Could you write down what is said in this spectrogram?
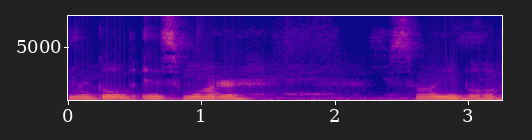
The gold is water soluble.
